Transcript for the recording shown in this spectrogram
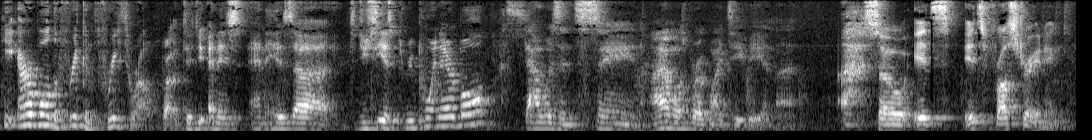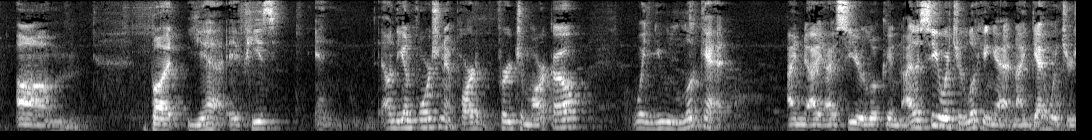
he airballed a freaking free throw. Bro, did you and his and his uh did you see his three point airball? That was insane. I almost broke my TV in that. So it's it's frustrating. Um, but yeah, if he's and on the unfortunate part of, for Jamorko, when you look at, I, I, I see you're looking, I see what you're looking at, and I get what you're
